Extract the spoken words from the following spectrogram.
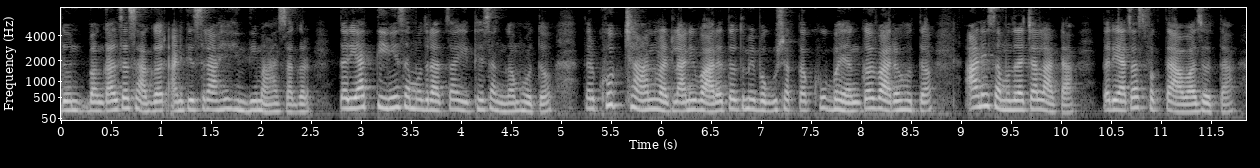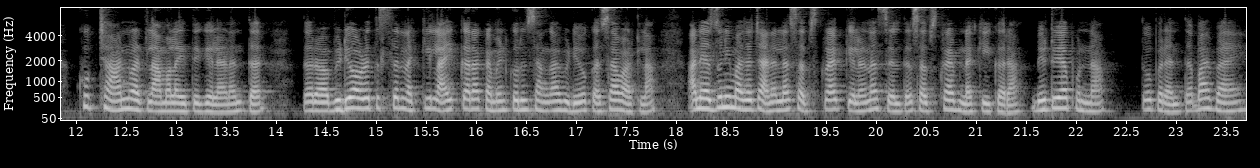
दोन बंगालचा सागर आणि तिसरा आहे हिंदी महासागर. तर या तिन्ही समुद्राचा इथे संगम होतो. तर खूप छान वाटलं आणि वारं तर तुम्ही बघू शकता खूप भयंकर वारं होतं आणि समुद्राच्या लाटा. तर याचाच फक्त आवाज होता. खूप छान वाटलं आम्हाला इथे गेल्यानंतर. तर व्हिडिओ आवडत असेल तर नक्की लाईक करा कमेंट करून सांगा व्हिडिओ कसा वाटला. आणि अजूनही माझ्या चॅनलला सबस्क्राईब केलं नसेल तर सबस्क्राईब नक्की करा. भेटूया पुन्हा. तोपर्यंत बाय बाय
